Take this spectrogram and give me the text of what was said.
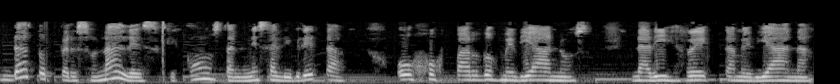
Datos personales que constan en esa libreta, ojos pardos medianos, nariz recta mediana,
